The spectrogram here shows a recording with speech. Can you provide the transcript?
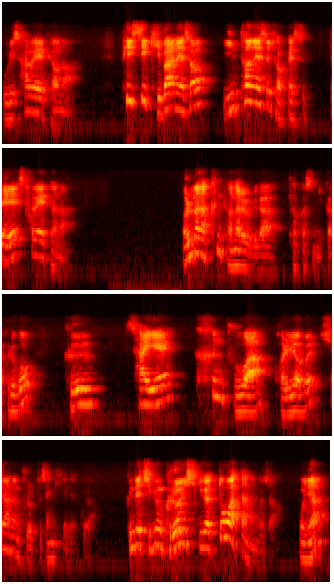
우리 사회의 변화, PC 기반에서 인터넷을 접했을 때의 사회의 변화, 얼마나 큰 변화를 우리가 겪었습니까? 그리고 그 사이에 큰 부와 권력을 취하는 그룹도 생기게 됐고요. 근데 지금 그런 시기가 또 왔다는 거죠. 뭐냐?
